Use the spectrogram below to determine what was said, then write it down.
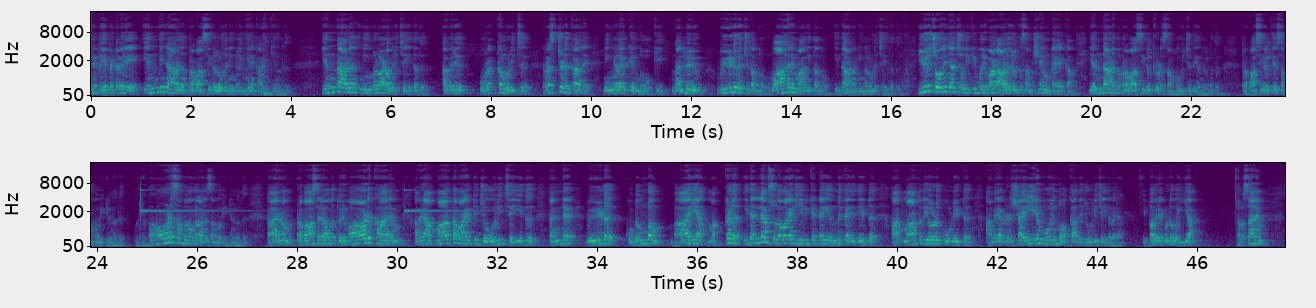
എന്റെ പ്രിയപ്പെട്ടവരെ എന്തിനാണ് പ്രവാസികളോട് നിങ്ങൾ ഇങ്ങനെ കാണിക്കുന്നത്? എന്താണ് നിങ്ങളോട് അവർ ചെയ്തത്? അവർ ഉറക്കമൊഴിച്ച് റെസ്റ്റ് എടുക്കാതെ നിങ്ങളെയൊക്കെ നോക്കി നല്ലൊരു വീട് വെച്ച് തന്നു വാഹനം വാങ്ങി തന്നു. ഇതാണോ നിങ്ങളോട് ചെയ്തത്? ഈ ഒരു ചോദ്യം ഞാൻ ചോദിക്കുമ്പോൾ ഒരുപാട് ആളുകൾക്ക് സംശയം ഉണ്ടായേക്കാം എന്താണ് ഇപ്പൊ പ്രവാസികൾക്ക് ഇവിടെ സംഭവിച്ചത് എന്നുള്ളത്? പ്രവാസികൾക്ക് സംഭവിക്കുന്നത് ഒരുപാട് സംഭവങ്ങളാണ് സംഭവിക്കുന്നത്. കാരണം പ്രവാസ ലോകത്ത് ഒരുപാട് കാലം അവർ ആത്മാർത്ഥമായിട്ട് ജോലി ചെയ്ത് തന്റെ വീട് കുടുംബം ഭാര്യ മക്കൾ ഇതെല്ലാം സുഖമായി ജീവിക്കട്ടെ എന്ന് കരുതിയിട്ട് ആത്മാർത്ഥതയോട് കൂടിയിട്ട് അവരവരുടെ ശരീരം പോലും നോക്കാതെ ജോലി ചെയ്തവരാ. ഇപ്പൊ അവരെ കൊണ്ട് വയ്യ. അവസാനം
